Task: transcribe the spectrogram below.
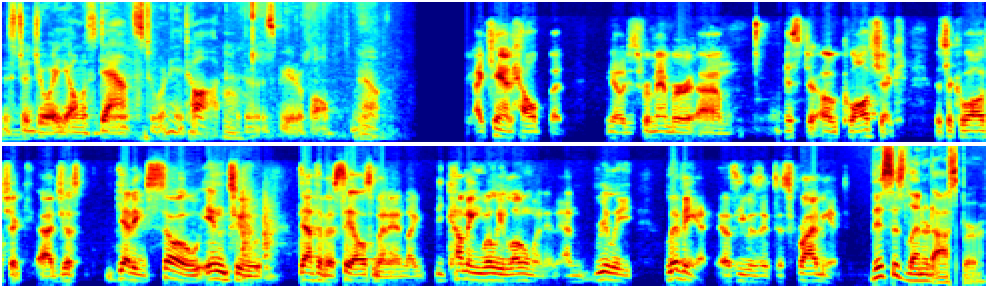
Just a joy. He almost danced when he taught. It was beautiful. Yeah. I can't help but, you know, just remember um, Mr. Oh, Kowalczyk, Mr. Kowalczyk, uh, just getting so into Death of a Salesman and like becoming Willy Loman and, and really living it as he was describing it. This is Leonard Asper.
